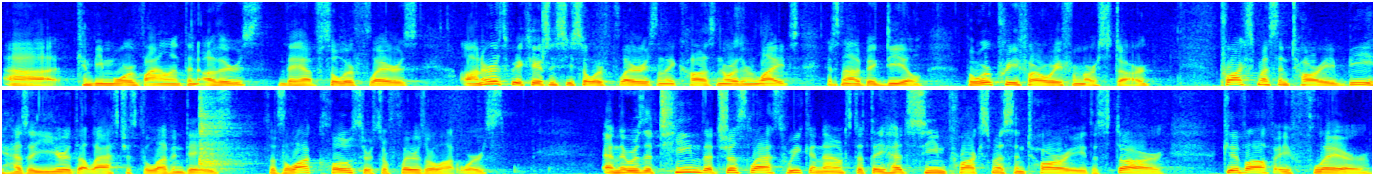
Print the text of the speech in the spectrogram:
uh, can be more violent than others. They have solar flares. On Earth, we occasionally see solar flares and they cause northern lights. It's not a big deal, but we're pretty far away from our star. Proxima Centauri b has a year that lasts just 11 days, so it's a lot closer, so flares are a lot worse. And there was a team that just last week announced that they had seen Proxima Centauri, the star, give off a flare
